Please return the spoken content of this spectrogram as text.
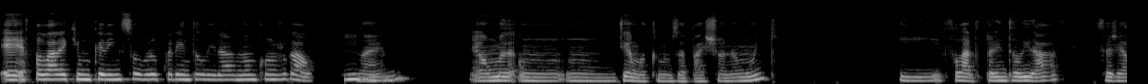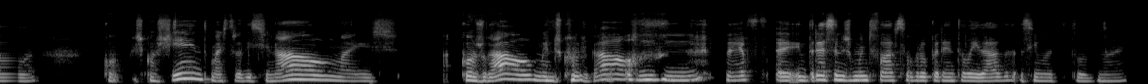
é falar aqui um bocadinho sobre a parentalidade não conjugal. Não é? Uhum. É uma, um, um tema que nos apaixona muito e falar de parentalidade, seja ela mais consciente, mais tradicional, mais conjugal, menos conjugal, Uhum. né? Eh, interessa-nos muito falar sobre a parentalidade acima de tudo, não é?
